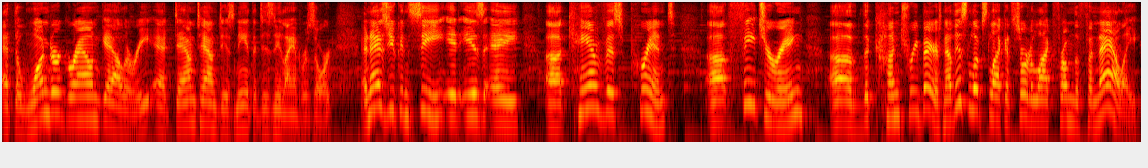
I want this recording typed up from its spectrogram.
at the Wonderground Gallery at downtown Disney at the Disneyland Resort. And as you can see, it is a uh, canvas print uh, featuring uh, the Country Bears. Now, this looks like it's sort of like from the finale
